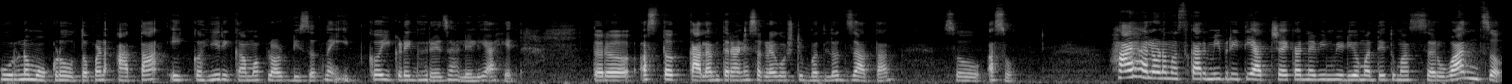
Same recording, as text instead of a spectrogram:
पूर्ण मोकळं होतं पण आता एकही रिकामा प्लॉट दिसत नाही. इतकं इकडे घरे झालेली आहेत. तर असतं कालांतराने सगळ्या गोष्टी बदलत जातात. सो असो. हाय हॅलो नमस्कार. मी प्रीती. आजच्या एका नवीन व्हिडिओमध्ये तुम्हा सर्वांचं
